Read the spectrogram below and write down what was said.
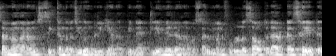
സൽമാൻ ഖാനെ വെച്ച് സിക്കന്ദർ ചെയ്തുകൊണ്ടിരിക്കുകയാണ്. പിന്നെ എറ്റ്ലിയും വരികയാണ്. അപ്പോൾ സൽമാൻ ഫുള്ള് സൗത്ത് ഡയറക്ടേഴ്സ് ആയിട്ട്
